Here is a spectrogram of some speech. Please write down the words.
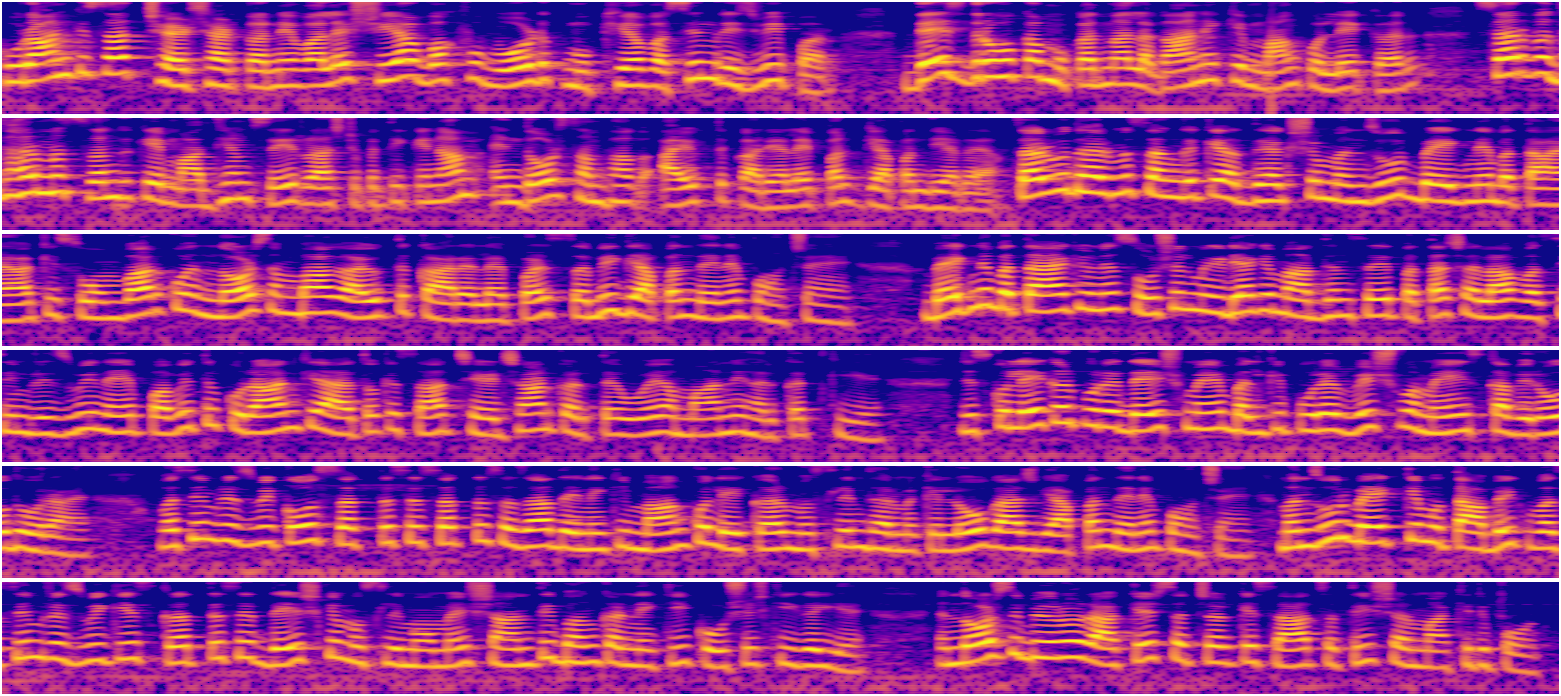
कुरान के साथ छेड़छाड़ करने वाले शिया वक्फ बोर्ड मुखिया वसीम रिजवी पर देशद्रोह का मुकदमा लगाने की मांग को लेकर सर्वधर्म संघ के माध्यम से राष्ट्रपति के नाम इंदौर संभाग आयुक्त कार्यालय पर ज्ञापन दिया गया। सर्वधर्म संघ के अध्यक्ष मंजूर बेग ने बताया कि सोमवार को इंदौर संभाग आयुक्त कार्यालय पर सभी ज्ञापन देने पहुँचे हैं। बेग ने बताया कि उन्हें सोशल मीडिया के माध्यम से पता चला, वसीम रिजवी ने पवित्र कुरान की आयतों के साथ छेड़छाड़ करते हुए अमान्य हरकत की है। जिसको लेकर पूरे देश में, बल्कि पूरे विश्व में इसका विरोध हो रहा है। वसीम रिजवी को सख्त से सख्त सजा देने की मांग को लेकर मुस्लिम धर्म के लोग आज ज्ञापन देने पहुँचे हैं। मंजूर बेग के मुताबिक वसीम रिजवी की इस कृत्य से देश के मुस्लिमों में शांति भंग करने की कोशिश की गई है। इंदौर से ब्यूरो राकेश सच्चर के साथ सतीश शर्मा की रिपोर्ट।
